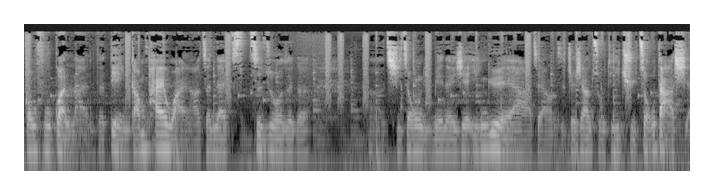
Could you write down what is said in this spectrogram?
《功夫灌篮》的电影刚拍完啊，正在制作这个呃其中里面的一些音乐啊，这样子，就像主题曲《周大侠》。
